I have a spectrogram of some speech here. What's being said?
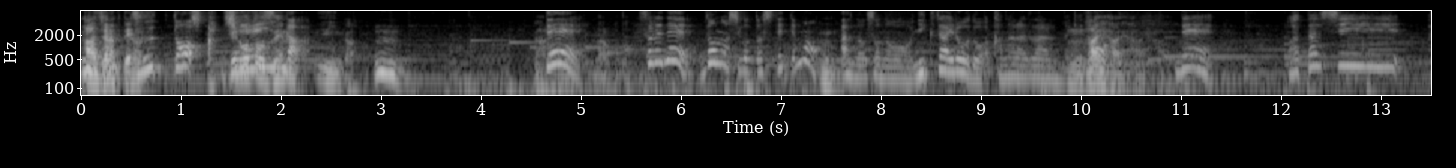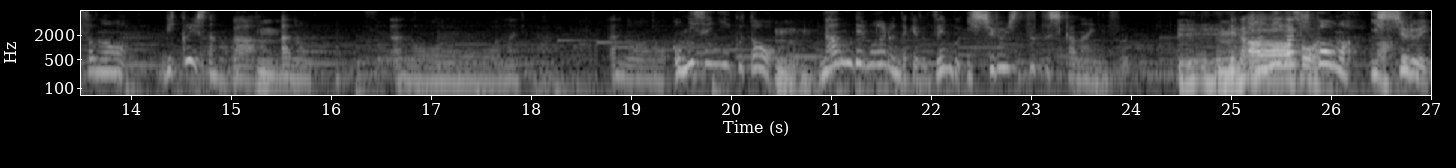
うん。あじゃなくて。ずっとあ仕事全全員が、うん、なるほどでなるほど。それでどの仕事してても、うん。あのその肉体労働は必ずあるんだけど、うんはいはいはいはい。で私そのびっくりしたのが、うん。あのあのあのお店に行くと、何でもあるんだけど全部一種類ずつしかないんです。えうんー。だから歯磨き粉あも一種類。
